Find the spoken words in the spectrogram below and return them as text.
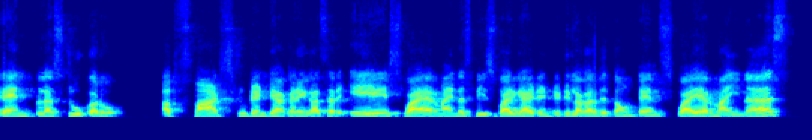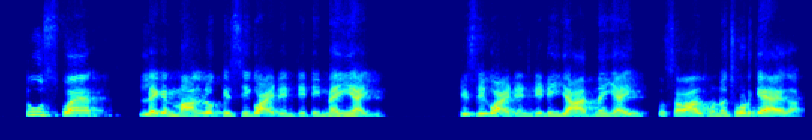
ten plus two करो। अब स्मार्ट स्टूडेंट क्या करेगा? Sir A square minus B square की आइडेंटिटी लगा देता हूँ। Ten square minus two square लेकिन मान लो किसी को आइडेंटिटी नहीं आई। किसी को आइडेंटिटी याद नहीं आई तो सवाल थोड़ा छोड़ के आएगा।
